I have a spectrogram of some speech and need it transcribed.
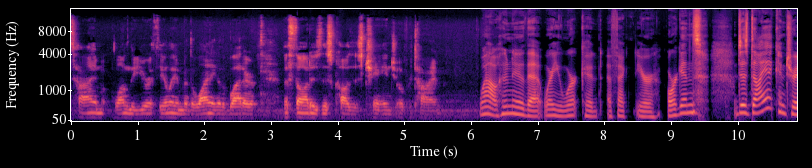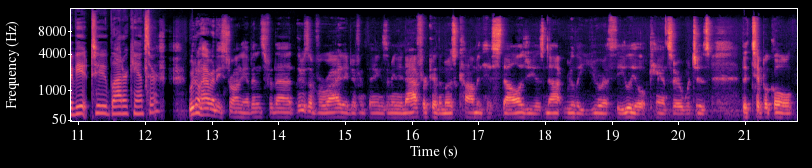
time along the urothelium or the lining of the bladder the thought is this causes change over time Wow, who knew that where you work could affect your organs? Does diet contribute to bladder cancer? We don't have any strong evidence for that. There's a variety of different things. I mean, in Africa, the most common histology is not really urothelial cancer, which is the typical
